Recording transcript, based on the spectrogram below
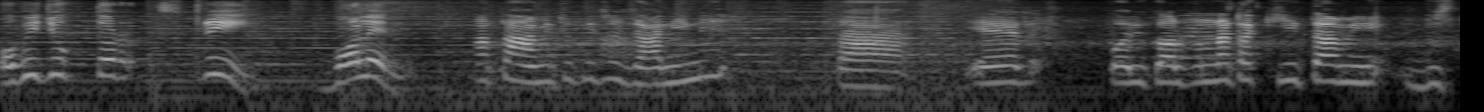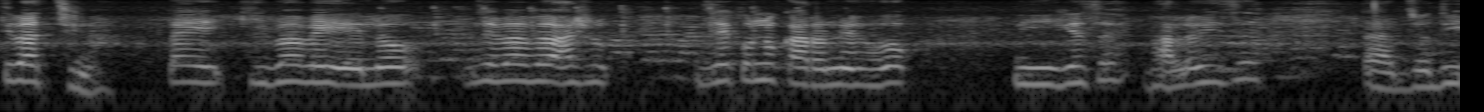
অভিযুক্তর স্ত্রী বলেন তা আমি তো কিছু জানি না তা এর পরিকল্পনাটা কী তা আমি বুঝতে পারছি না। তাই কীভাবে এলো, যেভাবে আসুক, যে কোনো কারণে হোক, নিয়ে গেছে, ভালো হয়েছে। তা যদি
